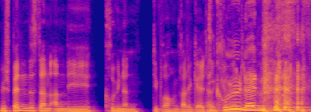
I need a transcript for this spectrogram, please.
Wir spenden das dann an die Grünen. Die brauchen gerade Geld. Die. Grünen.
